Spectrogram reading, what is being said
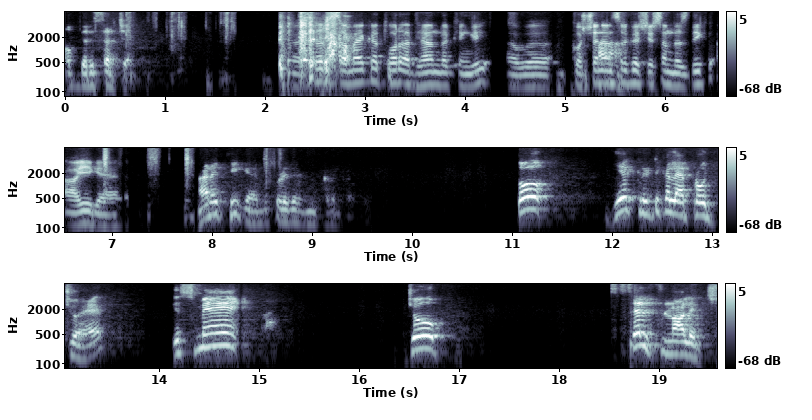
of the researcher sir समय का थोड़ा ध्यान रखेंगे। अब क्वेश्चन आंसर हाँ। का सेशन नज़दीक आ ही गया है। अरे ठीक है थोड़ी देर में तो ये क्रिटिकल अप्रोच जो है इसमें जो सेल्फ नॉलेज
